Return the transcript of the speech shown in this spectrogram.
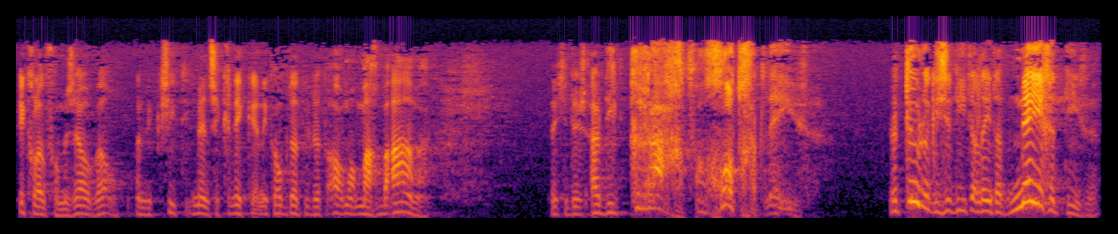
Ik geloof voor mezelf wel. En ik zie die mensen knikken en ik hoop dat u dat allemaal mag beamen. Dat je dus uit die kracht van God gaat leven. Natuurlijk is het niet alleen dat negatieve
